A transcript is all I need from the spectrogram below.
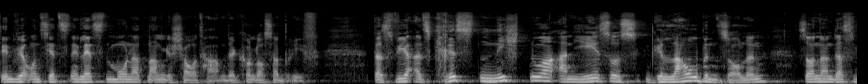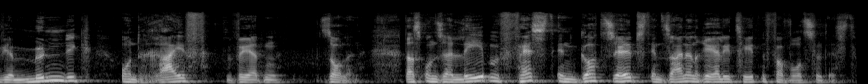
den wir uns jetzt in den letzten Monaten angeschaut haben, der Kolosserbrief. Dass wir als Christen nicht nur an Jesus glauben sollen, sondern dass wir mündig und reif werden sollen dass unser Leben fest in Gott selbst, in seinen Realitäten verwurzelt ist.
